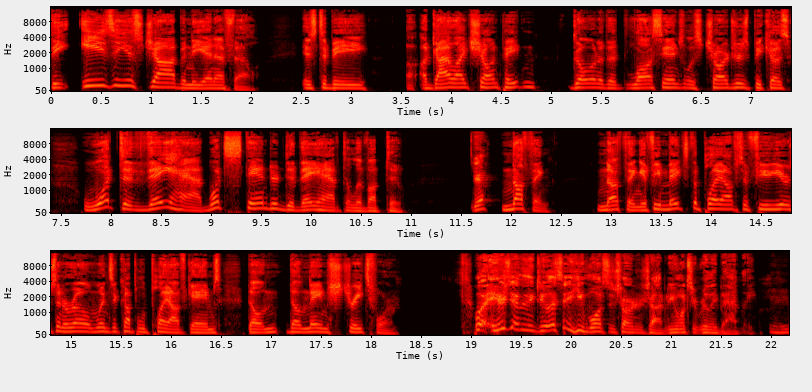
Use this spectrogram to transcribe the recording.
the easiest job in the NFL is to be a, a guy like Sean Payton going to the Los Angeles Chargers because what do they have? What standard do they have to live up to? Yeah. Nothing. Nothing. If he makes the playoffs a few years in a row and wins a couple of playoff games, they'll they'll name streets for him. Well, here's the other thing too. Let's say he wants a Charger job and he wants it really badly. Mm-hmm.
